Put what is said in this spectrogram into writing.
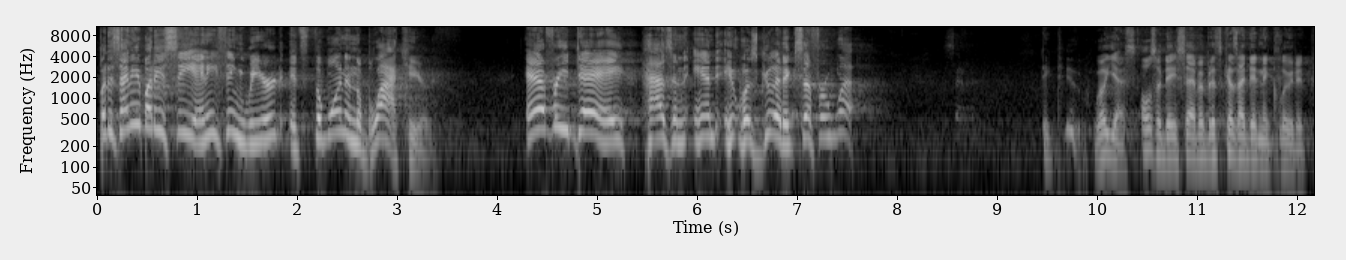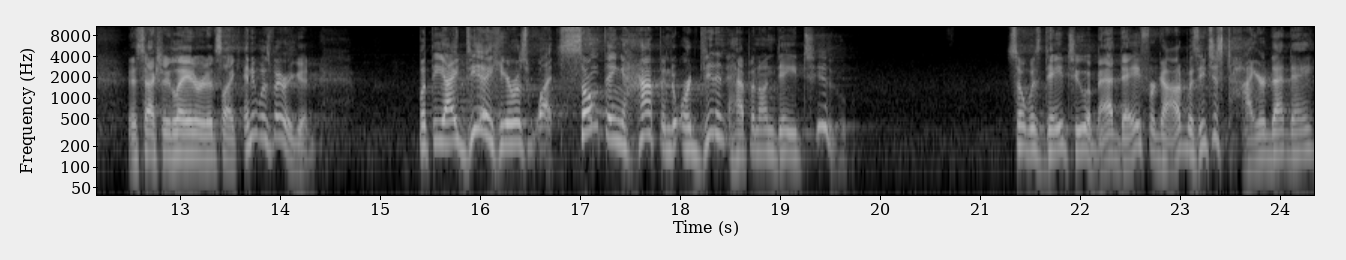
But does anybody see anything weird? It's the one in the black here. Every day has an and it was good, except for what? Day two. Well, yes, also day seven, but it's because I didn't include it. It's actually later, and it's like, and it was very good. But the idea here is what? Something happened or didn't happen on day two. So, was day two a bad day for God? Was he just tired that day?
